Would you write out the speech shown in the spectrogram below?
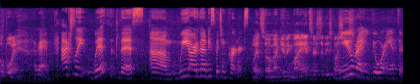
Oh boy. Okay. Actually, with this, um, we are gonna be switching partners. Wait, so am I giving my answers to these questions? You write your answer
